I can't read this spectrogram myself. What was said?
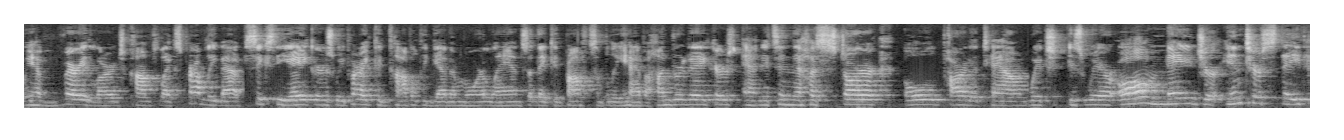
We have a very large complex, probably about 60 acres. We probably could cobble together more land so they could possibly have 100 acres. And it's in the historic old part of town, which is where all major interstate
